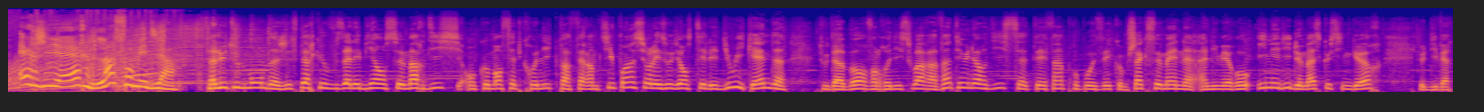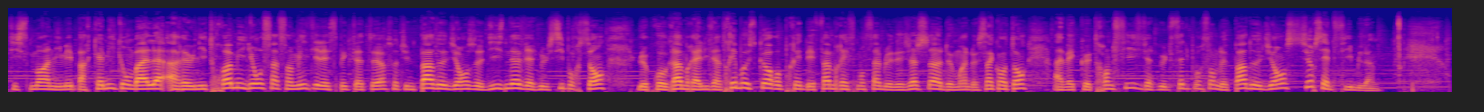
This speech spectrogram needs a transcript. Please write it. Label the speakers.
Speaker 1: RJR, l'infomédia.
Speaker 2: Salut tout le monde, j'espère que vous allez bien ce mardi. On commence cette chronique par faire un petit point sur les audiences télé du week-end. Tout d'abord, vendredi soir à 21h10, TF1 proposait comme chaque semaine un numéro inédit de Mask Singer. Le divertissement animé par Camille Combal a réuni 3 500 000 téléspectateurs, soit une part d'audience de 19,6%. Le programme réalise un très beau score auprès des femmes responsables des achats de moins de 50 ans, avec 36,7% de part d'audience sur cette cible.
